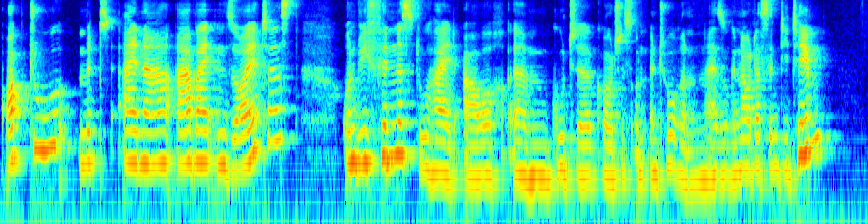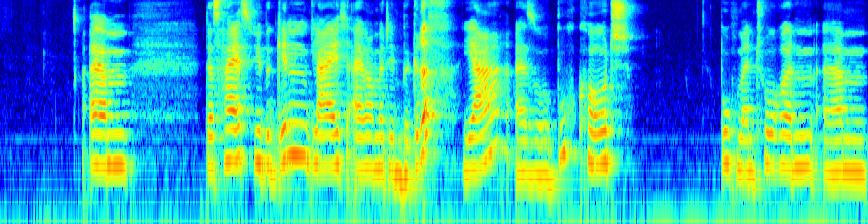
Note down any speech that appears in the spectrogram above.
ob du mit einer arbeiten solltest und wie findest du halt auch ähm, gute Coaches und Mentorinnen? Also genau das sind die Themen. Ähm, das heißt, wir beginnen gleich einmal mit dem Begriff, ja, also Buchcoach, Buchmentorin. Ähm,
